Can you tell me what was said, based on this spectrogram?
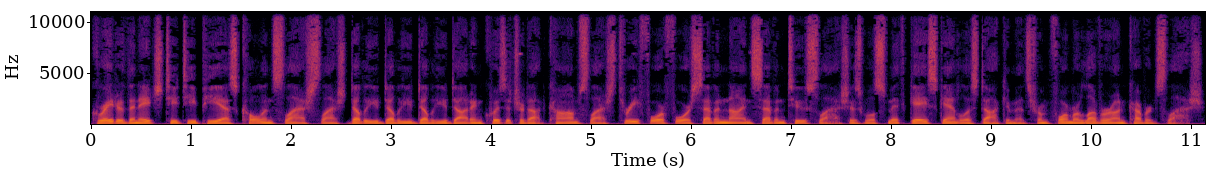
greater than https colon slash slash www.inquisitr.com slash 3447972 slash is Will Smith gay scandalous documents from former lover uncovered slash.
